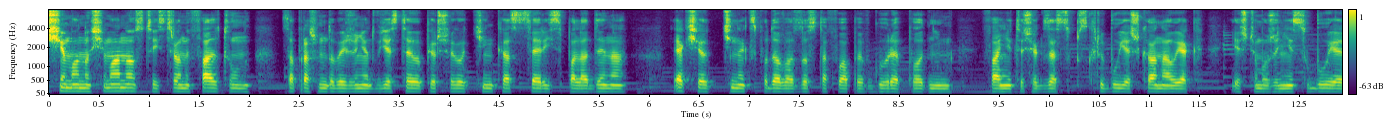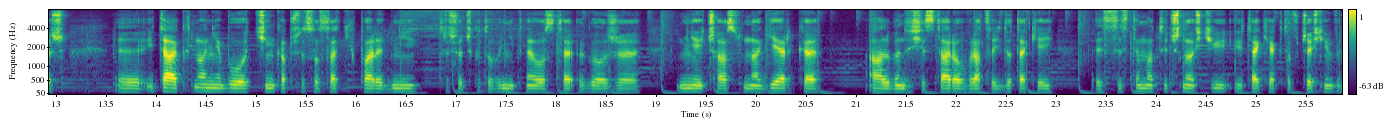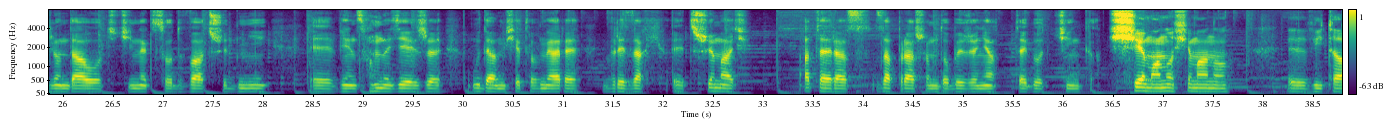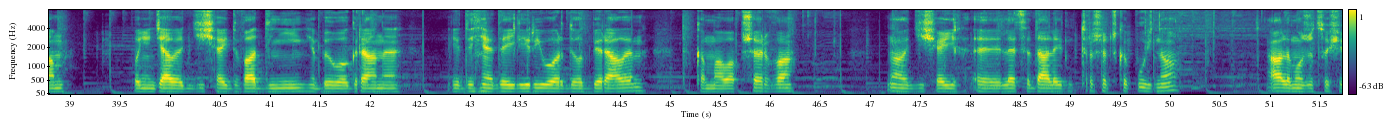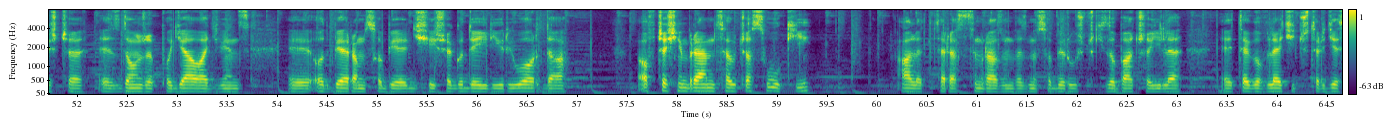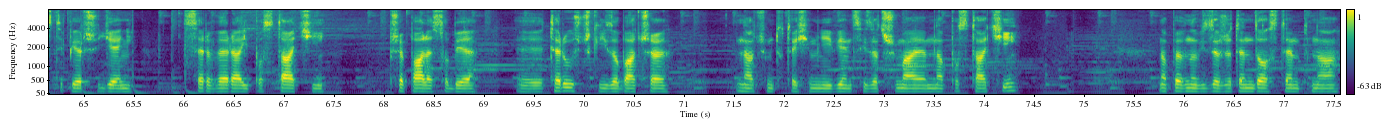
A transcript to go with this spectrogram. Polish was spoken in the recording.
Siemano, siemano, z tej strony Faltun. Zapraszam do obejrzenia 21 odcinka z serii z Paladyna. Jak się odcinek spodoba, zostaw łapę w górę pod nim. Fajnie też jak zasubskrybujesz kanał, jak jeszcze może nie subujesz. Yy, I tak, no nie było odcinka przez ostatnich parę dni. Troszeczkę to wyniknęło z tego, że mniej czasu na gierkę, ale będę się starał wracać do takiej y, systematyczności tak jak to wcześniej wyglądało, odcinek co 2-3 dni, y, więc mam nadzieję, że uda mi się to w miarę w ryzach y, trzymać. A teraz zapraszam do obejrzenia tego odcinka. Siemano, siemano, y, witam. Poniedziałek, dzisiaj dwa dni, nie było grane, jedynie daily rewardy odbierałem, taka mała przerwa. No, dzisiaj lecę dalej troszeczkę późno, ale może coś jeszcze zdążę podziałać, więc odbieram sobie dzisiejszego daily rewarda. O, wcześniej brałem cały czas łuki, ale teraz tym razem wezmę sobie różdżki, zobaczę ile y, tego wleci. 41 dzień serwera i postaci. Przepalę sobie y, te różdżki i zobaczę na czym tutaj się mniej więcej zatrzymałem na postaci. Na pewno widzę, że ten dostęp na,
